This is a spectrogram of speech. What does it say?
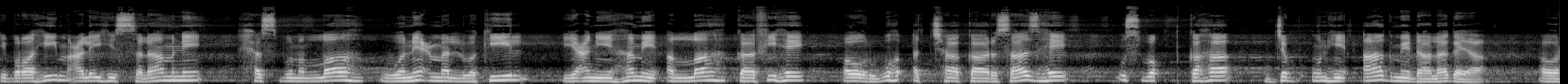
ابراہیم علیہ السلام نے حسب اللہ و نعم الوکیل یعنی ہمیں اللہ کافی ہے اور وہ اچھا کارساز ہے، اس وقت کہا جب انہیں آگ میں ڈالا گیا۔ اور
